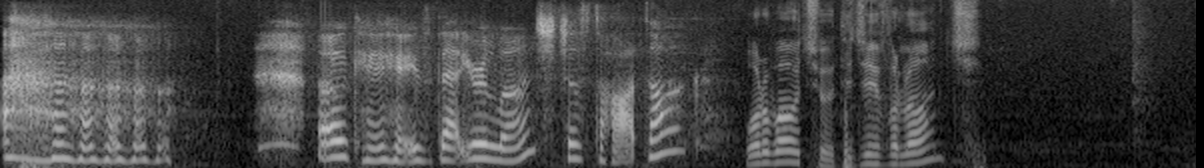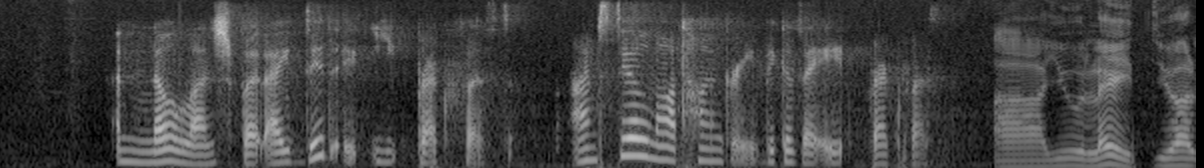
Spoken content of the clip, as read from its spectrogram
okay, is that your lunch? Just a hot dog? What about you? Did you have a lunch? Uh, No lunch, but I did eat breakfast. I'm still not hungry because I ate breakfast. Ah, you late. You are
